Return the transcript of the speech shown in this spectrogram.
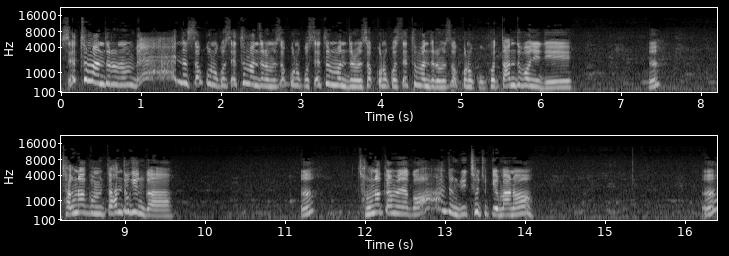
세트 만들어 놓으면 맨날 섞어 놓고 세트 만들면 섞어 놓고 세트 만들면 섞어 놓고 세트 만들면 섞어 놓고 그것도 한두 번이지 응? 장난감은 또 한두 개인가 응? 장난감에 가 엄청 미쳐줄 게 많어 응?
